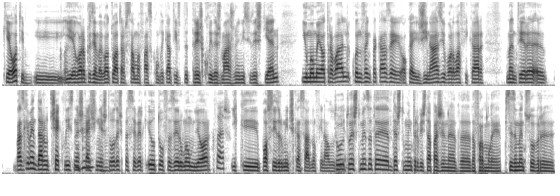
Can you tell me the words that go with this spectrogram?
que é ótimo. E, claro. e agora, por exemplo, agora estou a atravessar uma fase complicada, tive três corridas más no início deste ano. E o meu maior trabalho, quando venho para casa, é ok, ginásio, bora lá ficar, manter a, basicamente dar o checklist nas uhum. caixinhas uhum. todas para saber que eu estou a fazer o meu melhor claro. e que posso ir dormir descansado no final do tu, dia. Tu este mês até deste uma entrevista à página da, da Fórmula E, precisamente sobre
